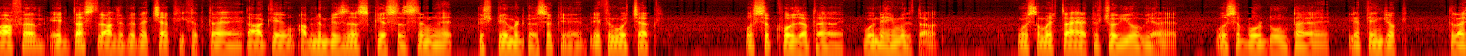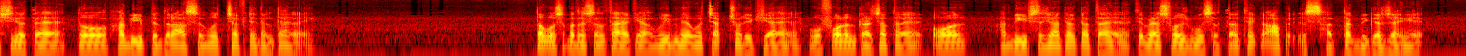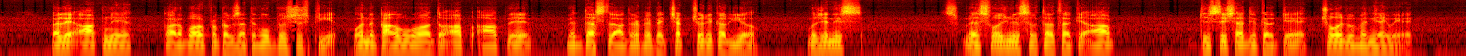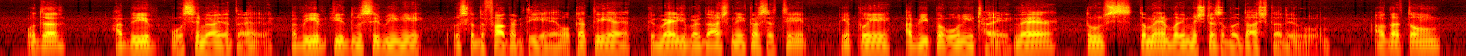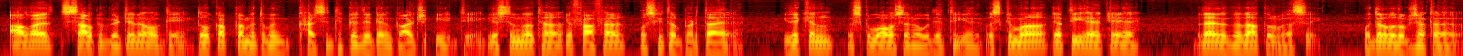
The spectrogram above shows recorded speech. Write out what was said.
फाफर एक दस लाख रुपए का चेक लिख सकता है, ताकि अपने बिज़नेस के सिलसिले में कुछ पेमेंट कर सके। लेकिन वो चेक उससे खो जाता है, वो नहीं मिलता। वो समझता है तो चोरी हो गया है, वो उसे बोर्ड ढूंढता है। लेकिन जब तलाशी होता है तो हबीब के दराज से वो चेक निकलता है। तब उसे पता चलता है कि हबीब ने वो चेक चोरी किया है, वो फ़ौरन कर जाता है और हबीब से जाकर कहता है कि मैं सोच नहीं सकता था कि आप इस हद तक बिगड़ जाएँगे। पहले आपने कारोबार पर कब्जा करने की कोशिश की, वो नाकाम हुआ तो आप, आपने मैं दस लाख रुपए का चेक चोरी कर लिया। मुझे नहीं मैं सोच नहीं सकता था कि आप जिससे शादी करके चोर में बन जाएँगे। उधर हबीब गुस्से में आ जाता है। हबीब की दूसरी बीवी उसका दफ़ा करती है। वो कहती है कि मैं ये बर्दाश्त नहीं कर सकती कि कोई हबीब पर वो नहीं उठाए। मैं तुम तुम्हें बड़ी मुश्किल से बर्दाश्त कर रही हूँ। अगर तुम आगा साहब के बेटे ना होते तो कब का मैं तुम्हें घर से धिक्के देकर निकाल चुकी थी ये सुनना था कि फाफर उसकी तरफ़ बढ़ता है, लेकिन उसको माँ से रोक देती है। उसकी माँ कहती है कि रहने दो, ना करो वैसे उधर वो रुक जाता है।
